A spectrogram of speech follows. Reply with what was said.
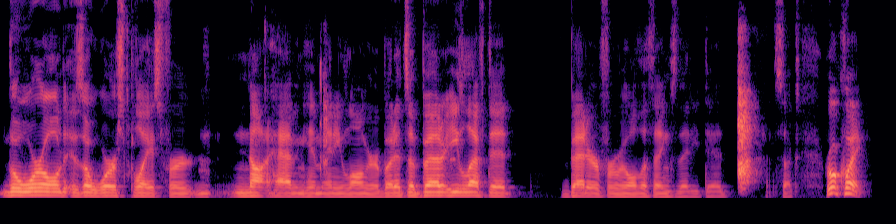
the world is a worse place for not having him any longer. But it's a better. He left it better for all the things that he did. That sucks. Real quick,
